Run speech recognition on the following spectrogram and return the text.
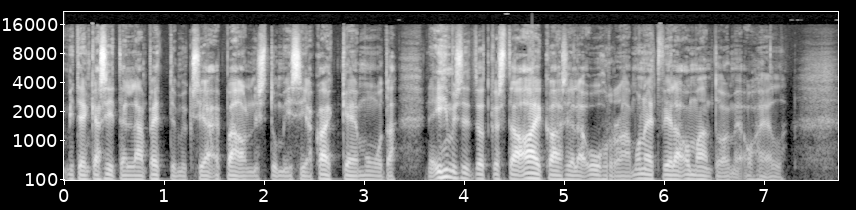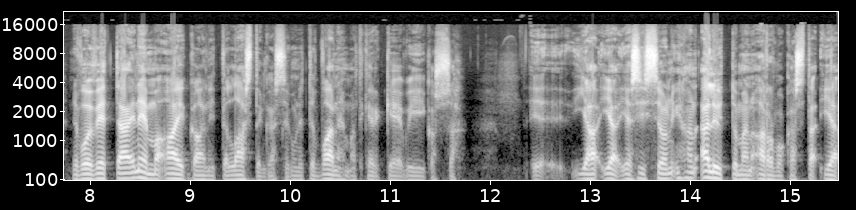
miten käsitellään pettymyksiä, epäonnistumisia, kaikkea muuta. Ne ihmiset, jotka sitä aikaa siellä uhraa, monet vielä oman toimen ohella, ne voi viettää enemmän aikaa niiden lasten kanssa kuin niiden vanhemmat kerkee viikossa. Ja, ja, ja siis se on ihan älyttömän arvokasta. Ja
